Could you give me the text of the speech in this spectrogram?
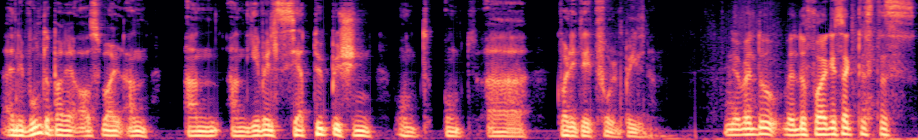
eine wunderbare Auswahl an an, an jeweils sehr typischen und, und äh, qualitätvollen Bildern. Ja, weil du, weil du vorher gesagt hast, dass,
